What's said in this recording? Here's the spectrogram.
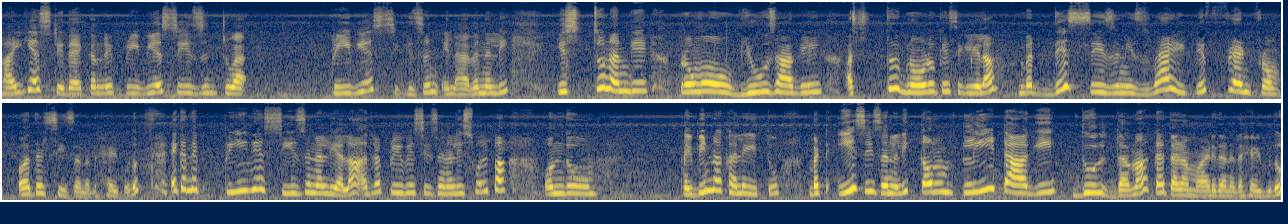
ಹೈಯೆಸ್ಟ್ ಇದೆ. ಯಾಕಂದರೆ ಪ್ರೀವಿಯಸ್ ಸೀಸನ್ ಟ್ವೆ ಪ್ರೀವಿಯಸ್ ಸೀಸನ್ ಇಲೆವೆನಲ್ಲಿ ಇಷ್ಟು ನನಗೆ ಪ್ರೊಮೋ ವ್ಯೂಸ್ ಆಗಲಿ, ಅಷ್ಟು ನೋಡೋಕ್ಕೆ ಸಿಗಲಿಲ್ಲ. But this season is very different from other season ಅಂತ ಹೇಳ್ಬೋದು. ಯಾಕಂದರೆ ಪ್ರೀವಿಯಸ್ ಸೀಸನಲ್ಲಿ ಅಲ್ಲ ಅದರ ಪ್ರೀವಿಯಸ್ ಸೀಸನಲ್ಲಿ ಸ್ವಲ್ಪ ಒಂದು ವಿಭಿನ್ನ ಕಲೆ ಇತ್ತು ಬಟ್ ಈ ಸೀಸನಲ್ಲಿ ಕಂಪ್ಲೀಟಾಗಿ ಧೂಲ್ ಧಮಾಕ ಥರ ಮಾಡಿದಾನಂತ ಅಂತ ಹೇಳ್ಬೋದು.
